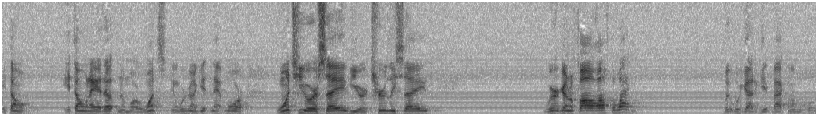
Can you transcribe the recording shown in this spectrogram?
It don't it don't add up no more. Once and we're going to get in that more. Once you are saved, you are truly saved. We're going to fall off the wagon. But we got to get back on the horse.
